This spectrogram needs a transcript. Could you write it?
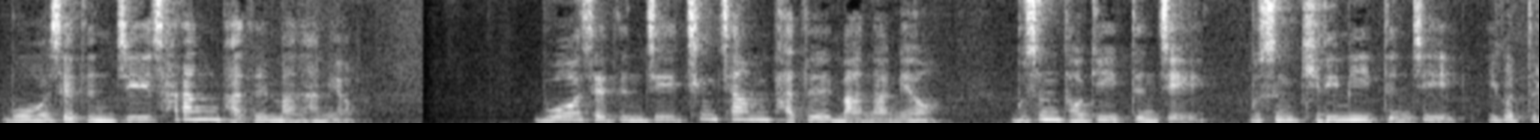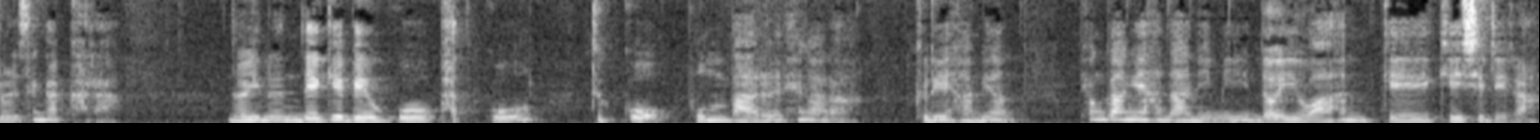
무엇에든지 사랑받을 만하며 무엇에든지 칭찬받을 만하며 무슨 덕이 있든지 무슨 기림이 있든지 이것들을 생각하라. 너희는 내게 배우고 받고 듣고 본 바를 행하라. 그리하면 평강의 하나님이 너희와 함께 계시리라.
